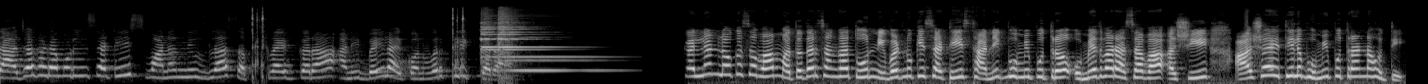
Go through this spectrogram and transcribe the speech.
ताज्या घडामोडींसाठी स्वानंद न्यूजला सबस्क्राईब करा आणि बेल आयकॉनवर क्लिक करा. कल्याण लोकसभा मतदारसंघातून निवडणुकीसाठी स्थानिक भूमिपुत्र उमेदवार असावा अशी आशा येथील भूमिपुत्रांना होती.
